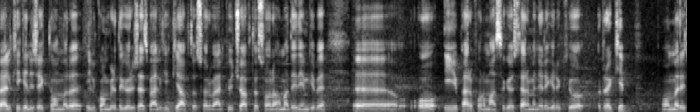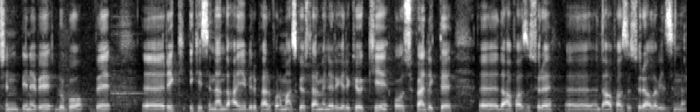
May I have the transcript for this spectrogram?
Belki gelecekte onları ilk 11'de göreceğiz. Belki 2 hafta sonra, belki 3 hafta sonra ama dediğim gibi e, o iyi performansı göstermeleri gerekiyor. Rakip onlar için bir nevi Lubo ve e, Rick ikisinden daha iyi bir performans göstermeleri gerekiyor ki o Süper Lig'de e, daha fazla süre e, daha fazla süre alabilsinler.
